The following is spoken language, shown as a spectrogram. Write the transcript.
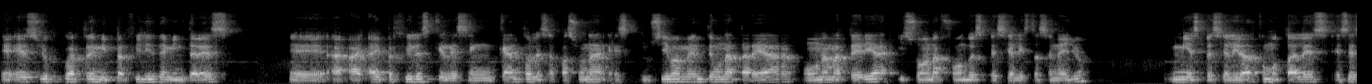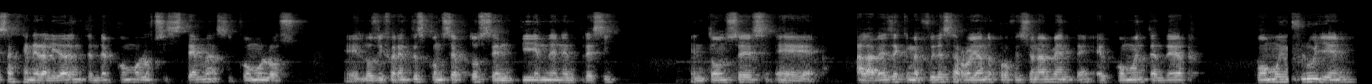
Eh, es yo parte de mi perfil y de mi interés. Eh, hay, perfiles que les encanta o les apasiona exclusivamente una tarea o una materia y son a fondo especialistas en ello. Mi especialidad como tal es, es esa generalidad de entender cómo los sistemas y cómo los, los diferentes conceptos se entienden entre sí. Entonces, a la vez de que me fui desarrollando profesionalmente, el cómo entender cómo influyen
